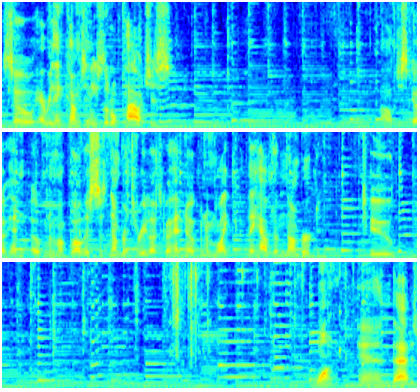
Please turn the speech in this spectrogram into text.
So everything comes in these little pouches. I'll just go ahead and open them up. Well, this is number three. Let's go ahead and open them like they have them numbered. Two, one. And that is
